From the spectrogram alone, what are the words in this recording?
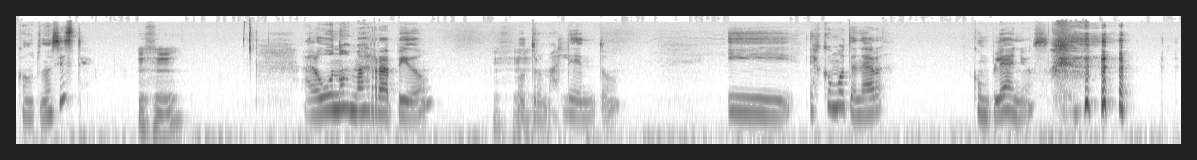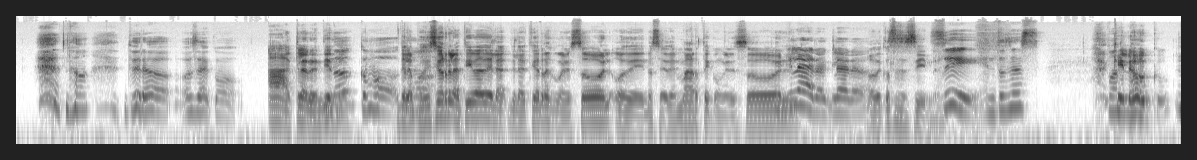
cuando tú naciste. Algunos más rápido, ujú. otro más lento. Y es como tener cumpleaños. ¿No? Pero, o sea, como... Ah, claro, entiendo. ¿no? Como, de la como- posición relativa de la, de la Tierra con el Sol, o de, no sé, de Marte con el Sol. Claro, claro. O de cosas así, ¿no? Sí, entonces... Qué loco.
